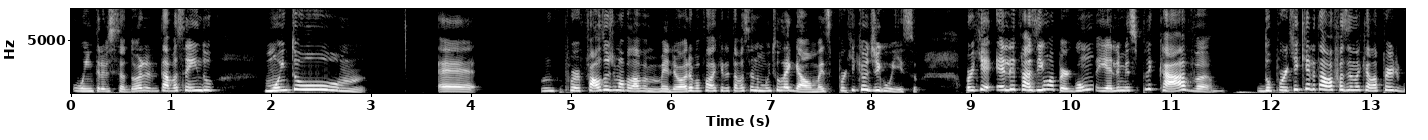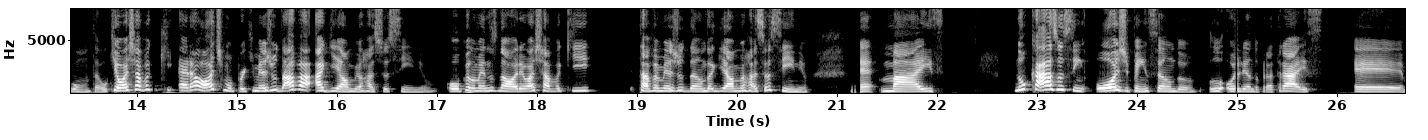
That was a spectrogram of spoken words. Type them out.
o entrevistador ele tava sendo muito. É, por falta de uma palavra melhor, eu vou falar que ele tava sendo muito legal. Mas por que, que eu digo isso? Porque ele fazia uma pergunta e ele me explicava do porquê que ele tava fazendo aquela pergunta. O que eu achava que era ótimo, porque me ajudava a guiar o meu raciocínio. Ou pelo menos na hora eu achava que tava me ajudando a guiar o meu raciocínio. Né? Mas, no caso, assim, hoje pensando, olhando para trás, é,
